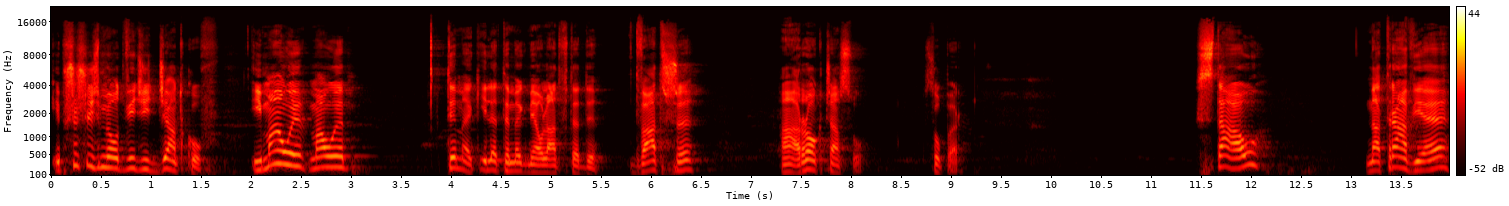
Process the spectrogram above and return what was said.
i przyszliśmy odwiedzić dziadków. I mały, mały Tymek, ile Tymek miał lat wtedy? Dwa, trzy? A, rok czasu. Super stał na trawie,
